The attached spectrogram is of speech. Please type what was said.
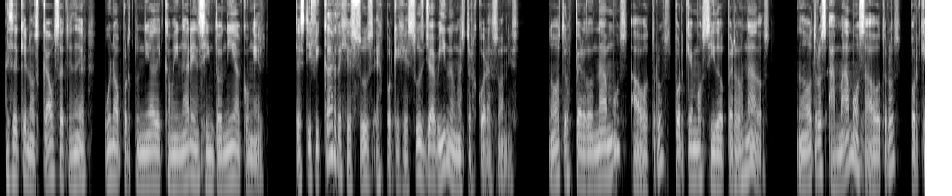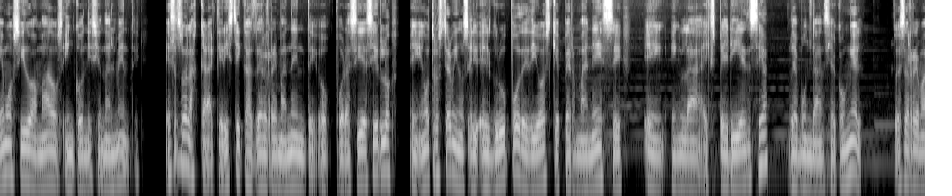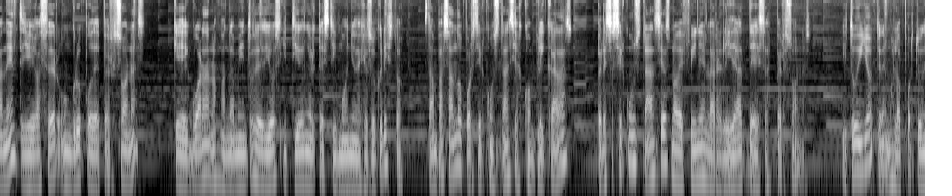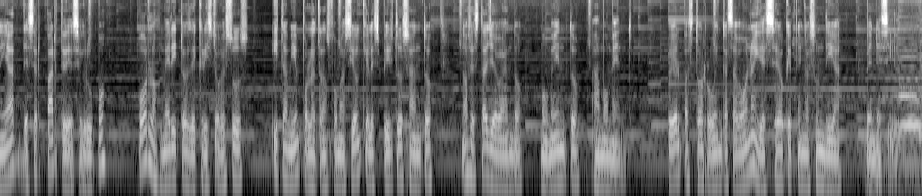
es el que nos causa tener una oportunidad de caminar en sintonía con Él. Testificar de Jesús es porque Jesús ya vino en nuestros corazones. Nosotros perdonamos a otros porque hemos sido perdonados. Nosotros amamos a otros porque hemos sido amados incondicionalmente. Esas son las características del remanente, o por así decirlo, en otros términos, el, grupo de Dios que permanece en, en la experiencia de abundancia con Él. Entonces el remanente llega a ser un grupo de personas que guardan los mandamientos de Dios y tienen el testimonio de Jesucristo. Están pasando por circunstancias complicadas, pero esas circunstancias no definen la realidad de esas personas. Y tú y yo tenemos la oportunidad de ser parte de ese grupo por los méritos de Cristo Jesús y también por la transformación que el Espíritu Santo nos está llevando momento a momento. Soy el pastor Rubén Casabona y deseo que tengas un día bendecido.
